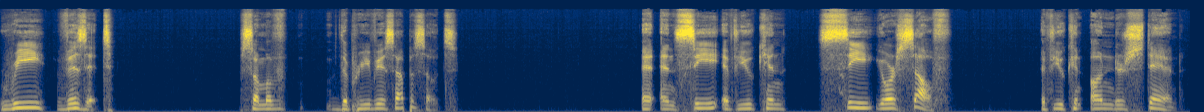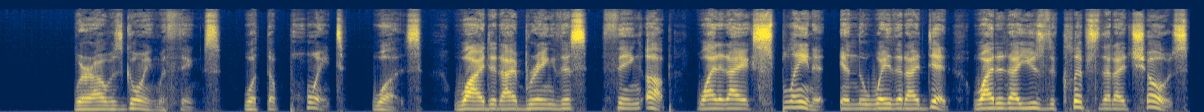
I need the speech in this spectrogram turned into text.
revisit some of the previous episodes and, and see if you can see yourself, if you can understand where I was going with things, what the point was. Why did I bring this thing up? Why did I explain it in the way that I did? Why did I use the clips that I chose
